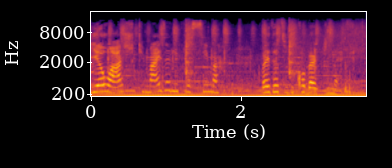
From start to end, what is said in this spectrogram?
E eu acho que mais ali pra cima vai estar tudo coberto de neve.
